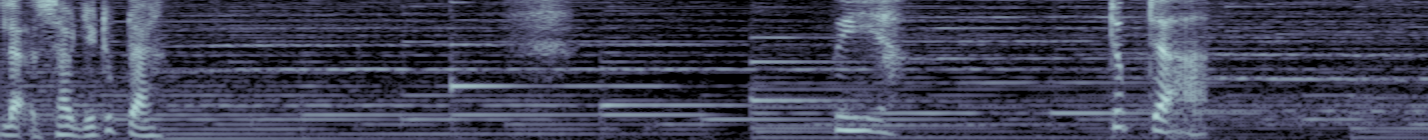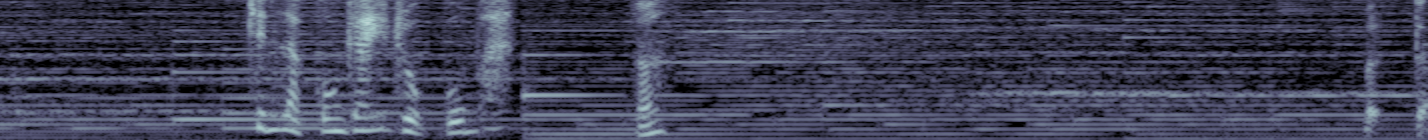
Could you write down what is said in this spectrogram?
Là sao vậy Trúc Trà Huy à Trúc Trà Chính là con gái ruột của bác. Hả? Th- th-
